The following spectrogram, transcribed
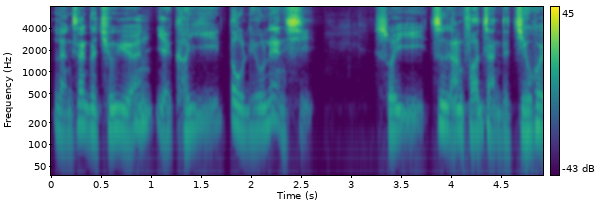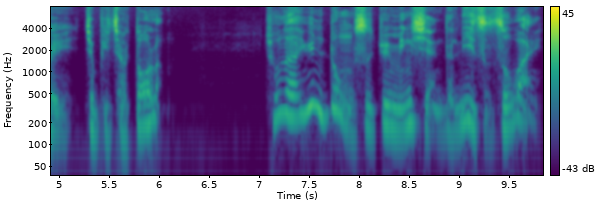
两三个球员也可以逗留练习，所以自然发展的机会就比较多了。除了运动是最明显的例子之外，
